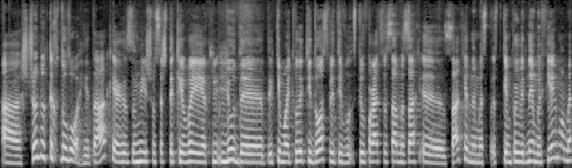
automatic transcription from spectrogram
А щодо технологій, так я розумію, що все ж таки ви, як люди, які мають великий досвід і в- співпрацю саме е, з західними з такими провідними фірмами,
